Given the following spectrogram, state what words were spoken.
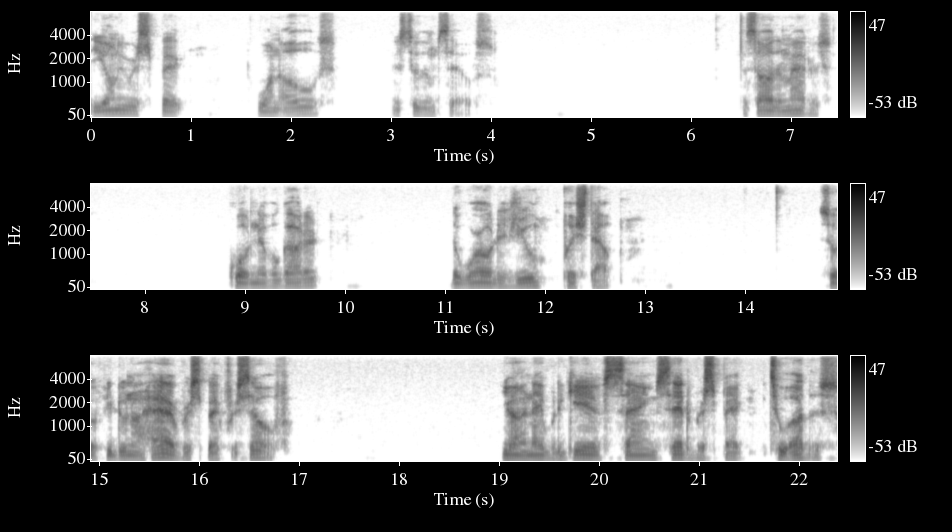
The only respect one owes is to themselves. That's all that matters. Quote Neville Goddard The world is you pushed out. So if you do not have respect for self, you're unable to give same said respect to others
